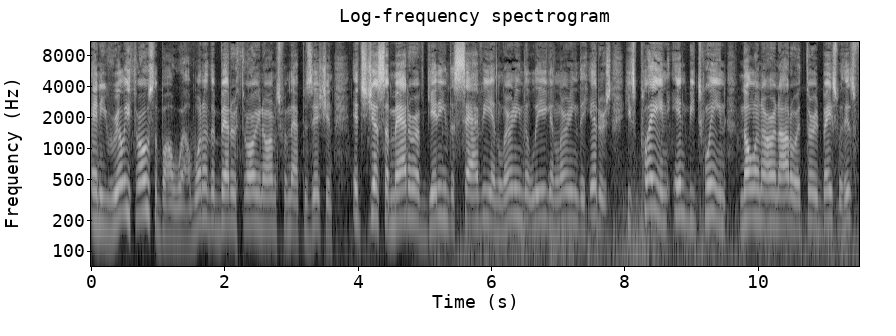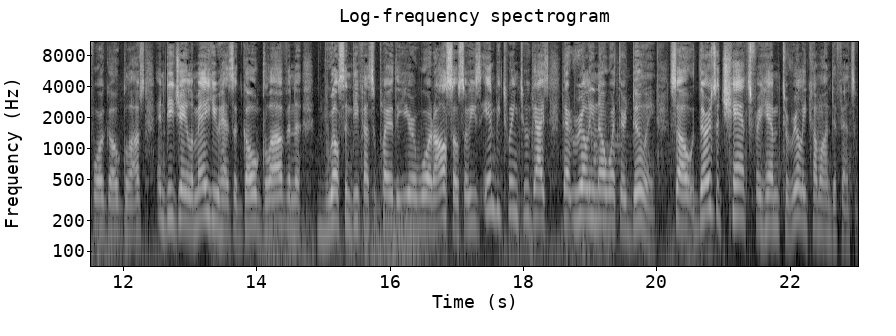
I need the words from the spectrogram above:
and he really throws the ball well. One of the better throwing arms from that position. It's just a matter of getting the savvy and learning the league and learning the hitters. He's playing in between Nolan Arenado at third base with his four gold gloves, and DJ LeMahieu has a gold glove and a Wilson Defensive Player of the Year award also. So he's in between two guys that really know what they're doing. So there's a chance for him to really come on defensively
